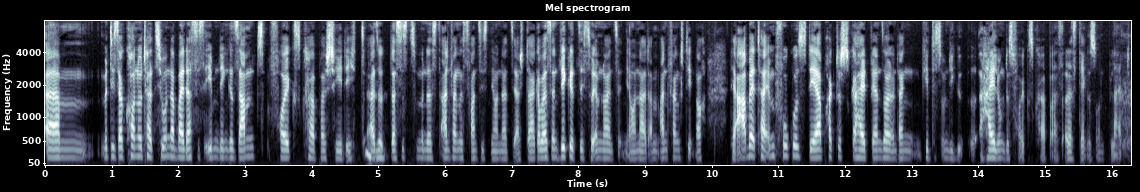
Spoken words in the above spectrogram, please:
ähm, mit dieser Konnotation dabei, dass es eben den Gesamtvolkskörper schädigt. Mhm. Also das ist zumindest Anfang des 20. Jahrhunderts sehr stark. Aber es entwickelt sich so im 19. Jahrhundert. Am Anfang steht noch der Arbeiter im Fokus, der praktisch geheilt werden soll. Und dann geht es um die Heilung des Volkskörpers, also dass der gesund bleibt.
